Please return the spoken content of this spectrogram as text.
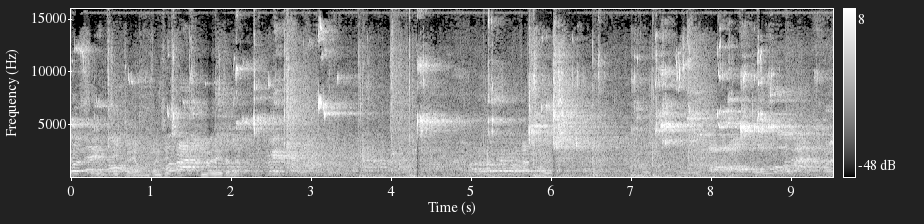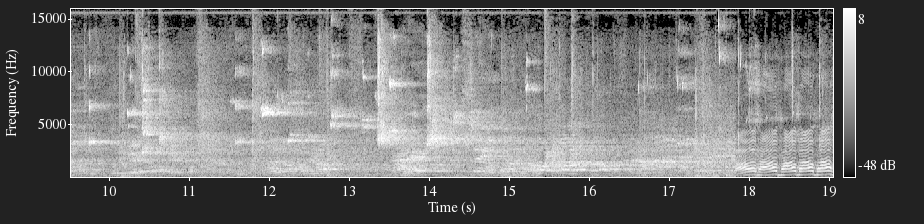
四節就有五分四十，五分四十秒。跑跑跑啊跑啊跑！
